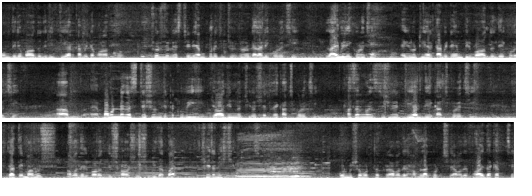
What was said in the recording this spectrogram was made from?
মন্দিরে বরাদ্দ দিয়েছি টিআর কাবিটা বরাদ্দ। ছোটো ছোটো স্টেডিয়াম করেছি, ছোটো ছোটো গ্যালারি করেছি, লাইব্রেরি করেছি, এগুলো টিআর কাবিটা এমপির বরাদ্দ দিয়ে করেছি। বামনডাঙ্গা স্টেশন যেটা খুবই জরাজীর্ণ ছিল, সেটাতে কাজ করেছি। হাসানগঞ্জ স্টেশনের টিআর দিয়ে কাজ করেছি, যাতে মানুষ আমাদের বরাদ্দের সরাসরি সুবিধা পায়। সেটা নিশ্চিত কর্মী সমর্থকরা আমাদের হামলা করছে, আমাদের ভয় দেখাচ্ছে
